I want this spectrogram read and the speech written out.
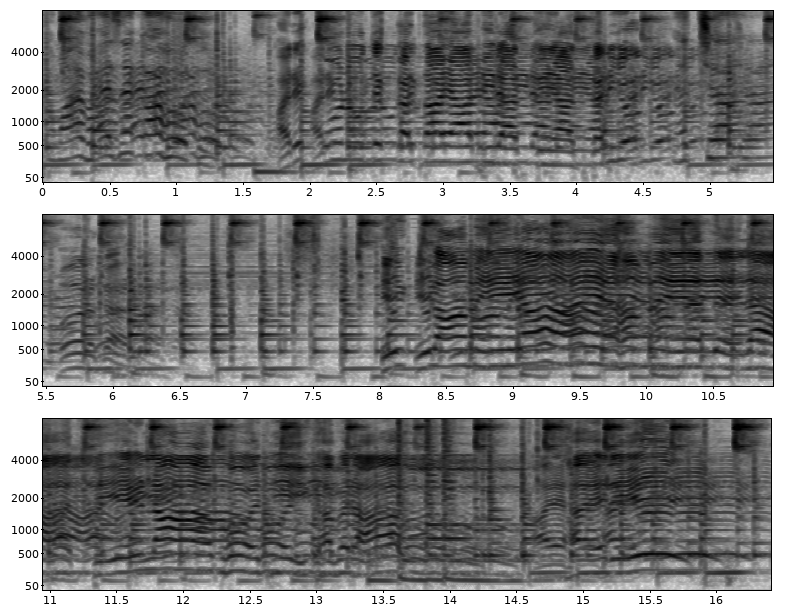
हमारे भाई से का हो तो? अरे कोनो दिक्कत आए आधी रात के याद करियो? अच्छा। और का? एक काम आए हमें अधराते ना भौजी घबराओ। आय हाय रे।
